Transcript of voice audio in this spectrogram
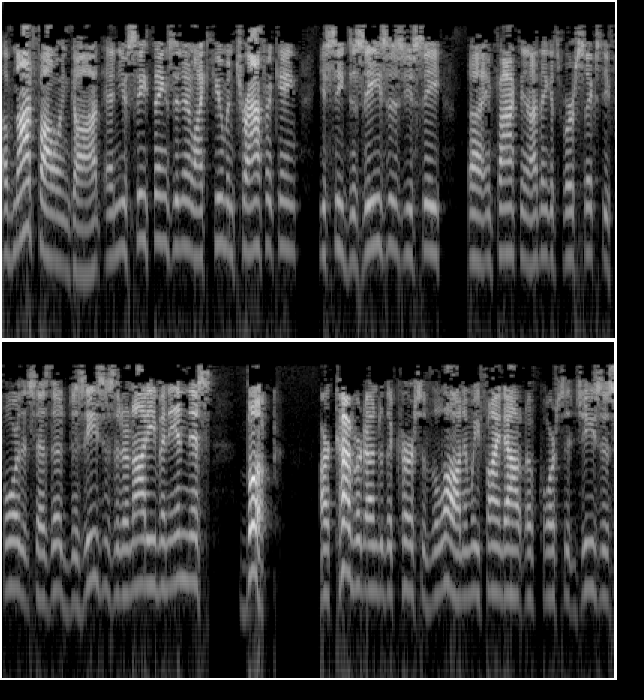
of not following God. And you see things in there like human trafficking, you see diseases, you see uh, in fact, and I think it's verse 64 that says there are diseases that are not even in this book are covered under the curse of the law. And then we find out, of course, that Jesus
